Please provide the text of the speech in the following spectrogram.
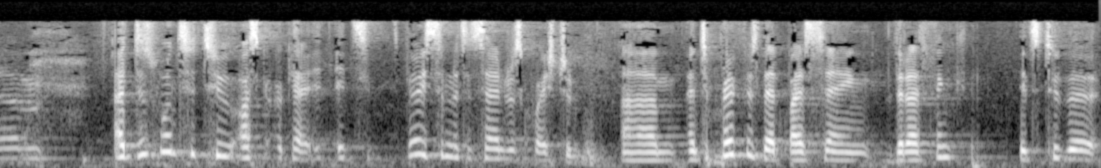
Um, I just wanted to ask okay, it, it's very similar to Sandra's question. Um, and to preface that by saying that I think it's to the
